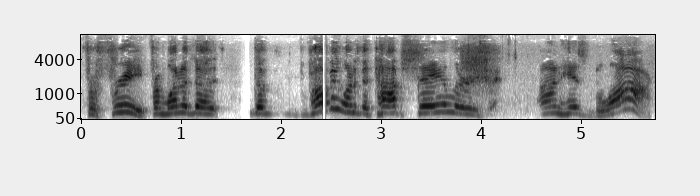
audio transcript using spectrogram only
for free from one of the the probably one of the top sailors on his block.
